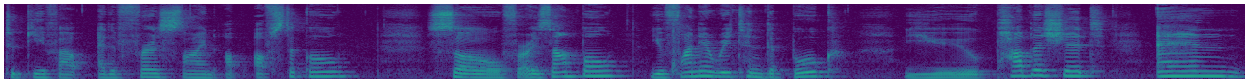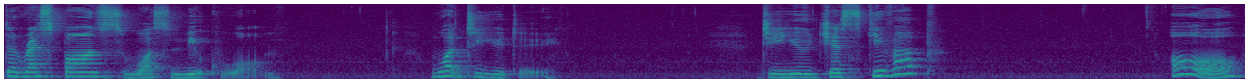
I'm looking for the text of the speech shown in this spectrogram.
to give up at the first sign of obstacle. So, for example, you finally written the book, you publish it, and the response was lukewarm. What do you do? Do you just give up? Or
